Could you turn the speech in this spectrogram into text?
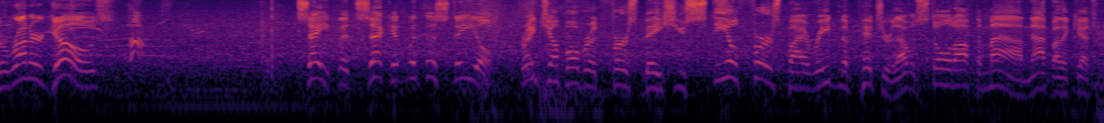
The runner goes. Safe at second with the steal. Great jump over at first base. You steal first by reading the pitcher. That was stolen off the mound, not by the catcher.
